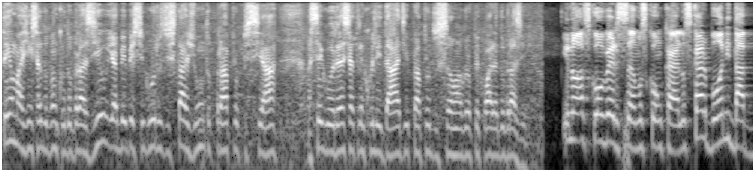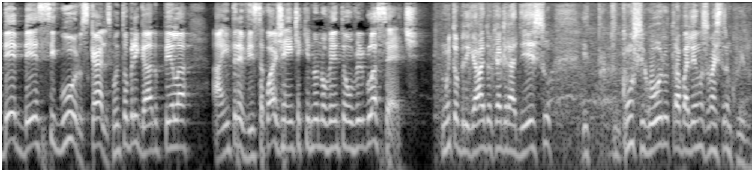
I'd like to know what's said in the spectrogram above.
tem uma agência do Banco do Brasil e a BB Seguros está junto para propiciar a segurança e a tranquilidade para a produção agropecuária do Brasil. E nós conversamos com Carlos Carbone da BB Seguros. Carlos, muito obrigado pela a entrevista com a gente aqui no 91,7. Muito obrigado, eu que agradeço e com seguro trabalhamos mais tranquilo.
